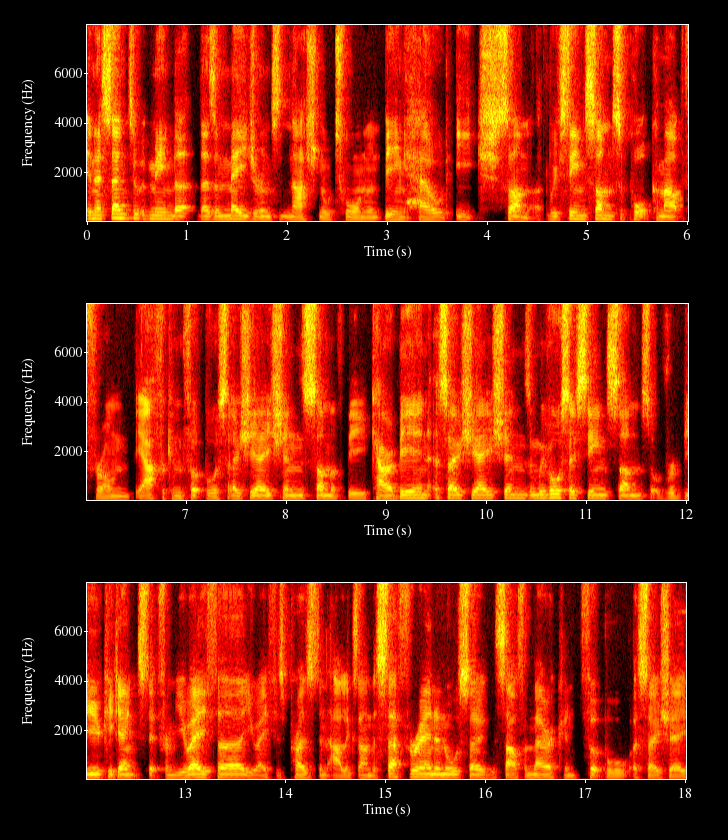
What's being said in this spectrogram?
in a sense, it would mean that there's a major international tournament being held each summer. We've seen some support come out from the African Football Association, some of the Caribbean associations, and we've also seen some sort of rebuke against it from UEFA, UEFA's president Alexander Ceferin, and also the South American Football Association,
